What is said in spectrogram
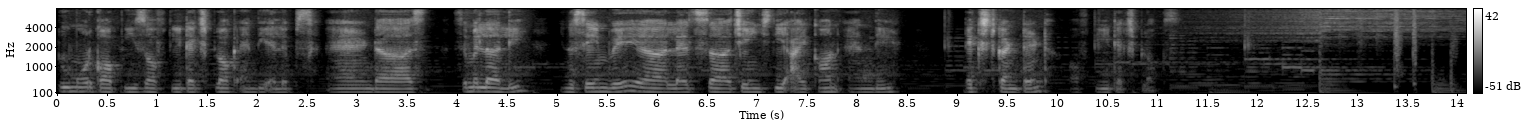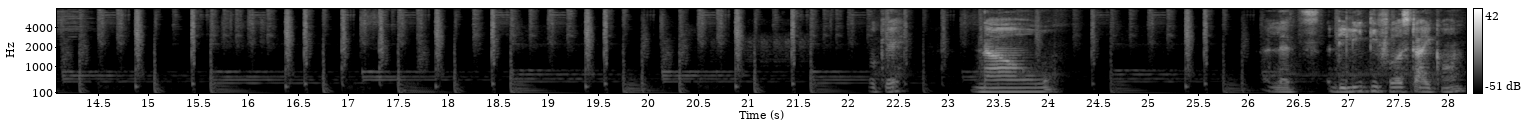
two more copies of the text block and the ellipse. And uh, similarly in the same way uh, let's uh, change the icon and the text content of the text blocks. Okay. Now let's delete the first icon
